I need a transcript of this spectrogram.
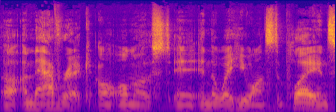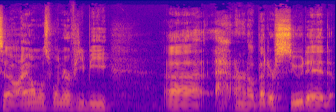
uh, a maverick almost in, in, the way he wants to play. And so I almost wonder if he'd be, uh, I don't know, better suited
